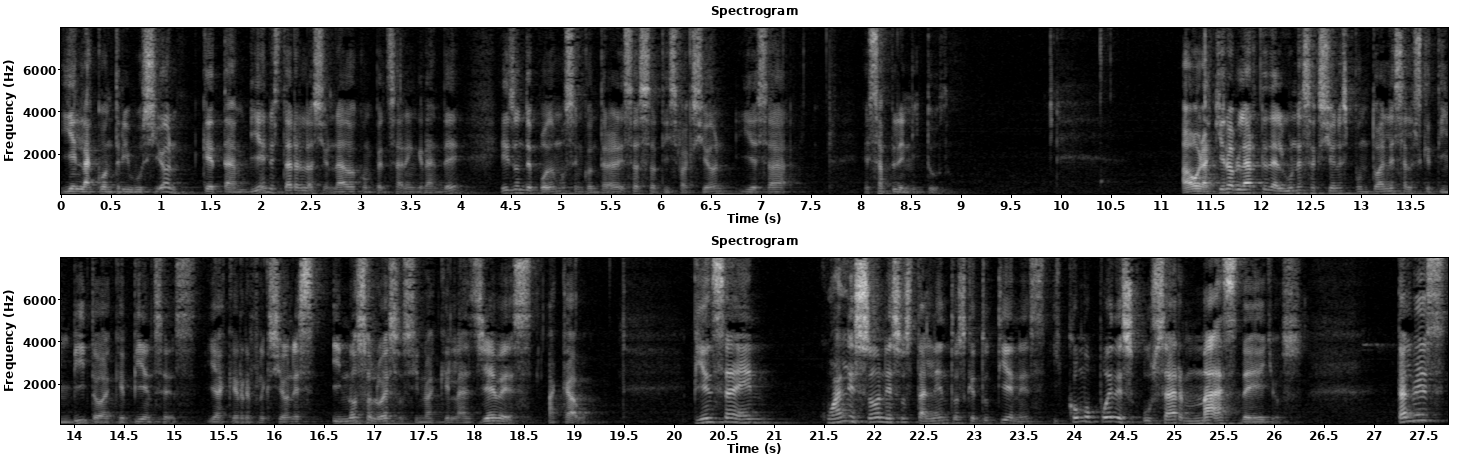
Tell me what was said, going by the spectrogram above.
y en la contribución que también está relacionado con pensar en grande, es donde podemos encontrar esa satisfacción y esa esa plenitud. Ahora, quiero hablarte de algunas acciones puntuales a las que te invito a que pienses y a que reflexiones, y no solo eso, sino a que las lleves a cabo. Piensa en cuáles son esos talentos que tú tienes y cómo puedes usar más de ellos. Tal vez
